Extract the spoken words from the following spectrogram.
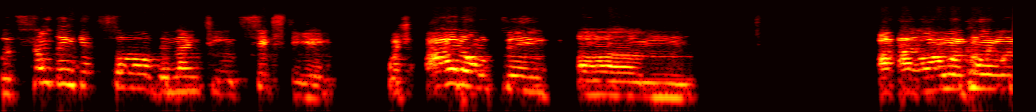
but something gets solved in 1968, which I don't think, um, I, I don't want to call anyone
